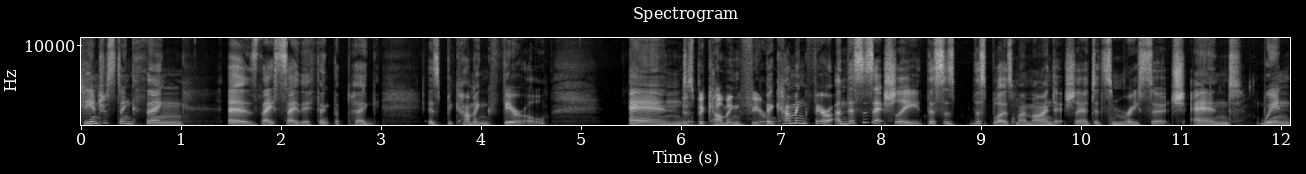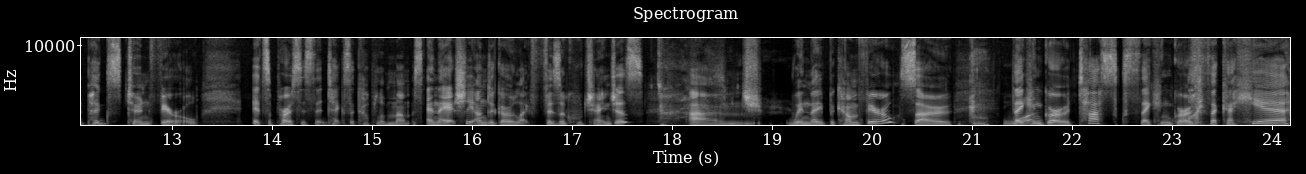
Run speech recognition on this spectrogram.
The interesting thing is they say they think the pig is becoming feral and is becoming feral. Becoming feral, and this is actually this is this blows my mind. Actually, I did some research, and when pigs turn feral, it's a process that takes a couple of months, and they actually undergo like physical changes. Um, when they become feral. So they can grow tusks, they can grow thicker hair,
